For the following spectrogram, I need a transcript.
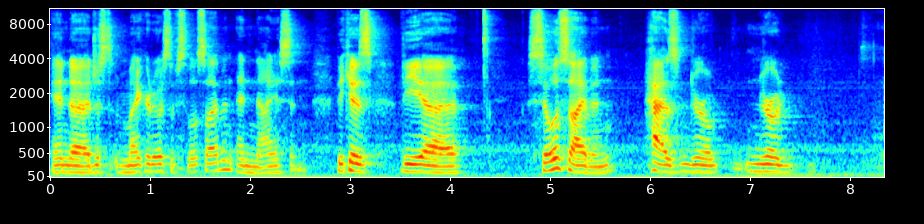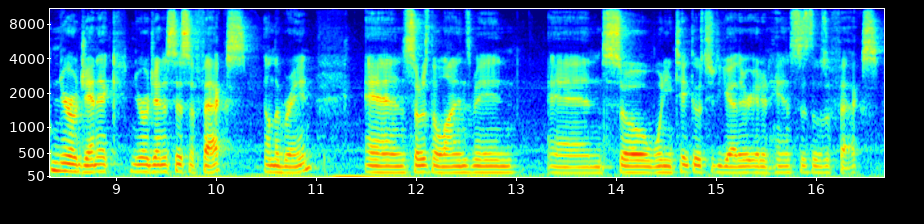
and uh, just microdose of psilocybin and niacin because the uh, psilocybin has neuro neuro neurogenic neurogenesis effects on the brain, and so does the lion's mane. And so when you take those two together, it enhances those effects,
